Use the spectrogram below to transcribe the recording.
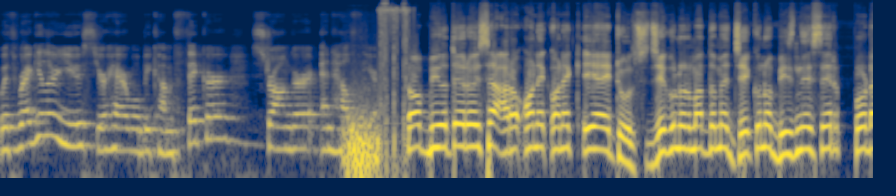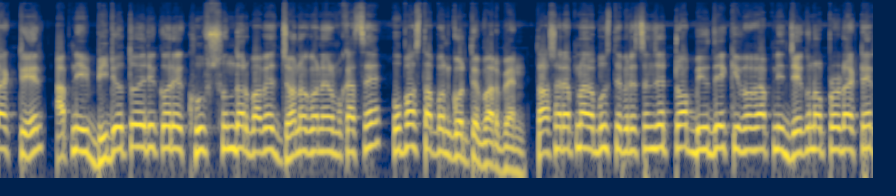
With regular use, your hair will become thicker, stronger, and healthier. Top ভিউতে রয়েছে আরও অনেক অনেক এআই টুলস যেগুলোর মাধ্যমে যে কোনো বিজনেসের প্রোডাক্টের আপনি ভিডিও তৈরি করে খুব সুন্দরভাবে জনগণের কাছে উপস্থাপন করতে পারবেন। তো আসলে আপনারা বুঝতে পেরেছেন যে টপ ভিউ দিয়ে কীভাবে আপনি যে কোনো প্রোডাক্টের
